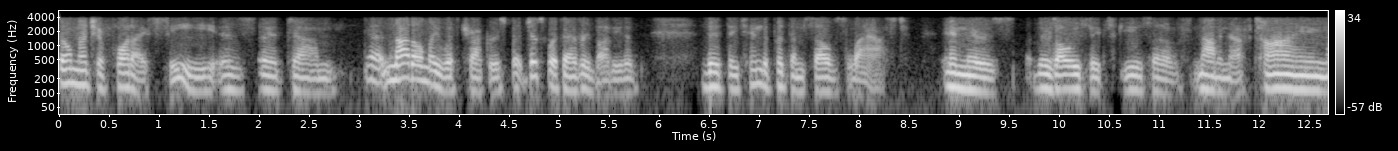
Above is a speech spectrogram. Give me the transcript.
so much of what I see is that um, uh, not only with truckers, but just with everybody, that that they tend to put themselves last, and there's there's always the excuse of not enough time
